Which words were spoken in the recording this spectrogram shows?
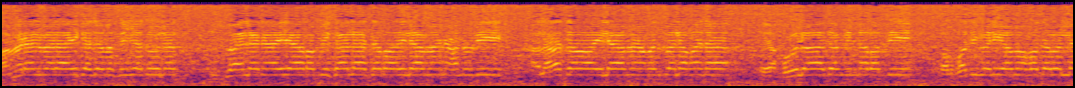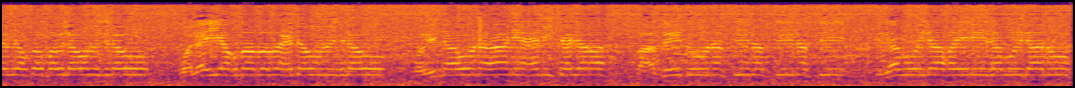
وأمر الملائكة فسجدوا لك اشفع لنا إلى ربك الا ترى إلى ما نحن فيه ألا ترى إلى ما قد بلغنا؟ فيقول هذا من ربي قد غضب اليوم غضبا لم يغضب قبله مثله ولن يغضب بعده مثله. وإنه نهاني عن الشجرة. فعصيته نفسي نفسي نفسي. اذهبوا إلى غيري اذهبوا إلى نوح.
